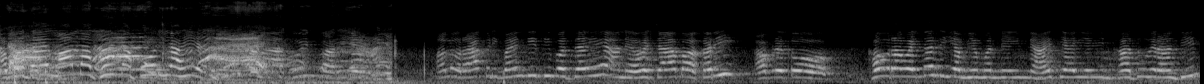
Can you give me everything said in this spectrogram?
આ બધા મામા ભોયના પોળિયા હે. હાલો, રાખડી બાંધી દીધી બધાએ અને હવે ચા બા કરી. આપણે તો ખવરાવાય ન રહ્યા મહેમાનને, એમને હાથે આવી આવીને ખાધું એ રાંધીને.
